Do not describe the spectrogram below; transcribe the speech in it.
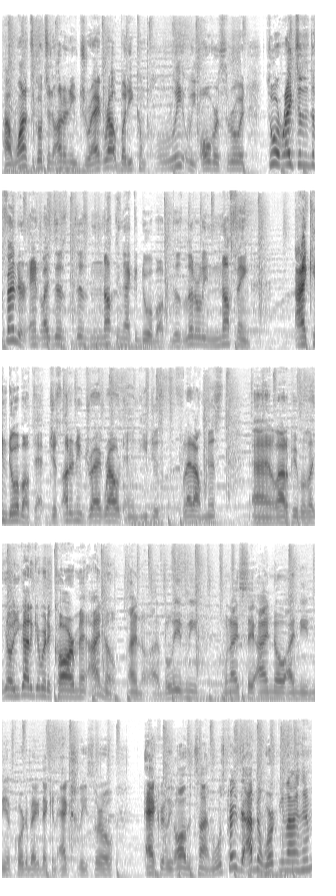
I wanted to go to the underneath drag route, but he completely overthrew it, threw it right to the defender, and like there's there's nothing I can do about it. There's literally nothing I can do about that. Just underneath drag route, and he just flat out missed. And a lot of people are like, yo, you got to get rid of Carr, man. I know, I know. I believe me when I say I know I need me a quarterback that can actually throw accurately all the time. It was crazy. I've been working on him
